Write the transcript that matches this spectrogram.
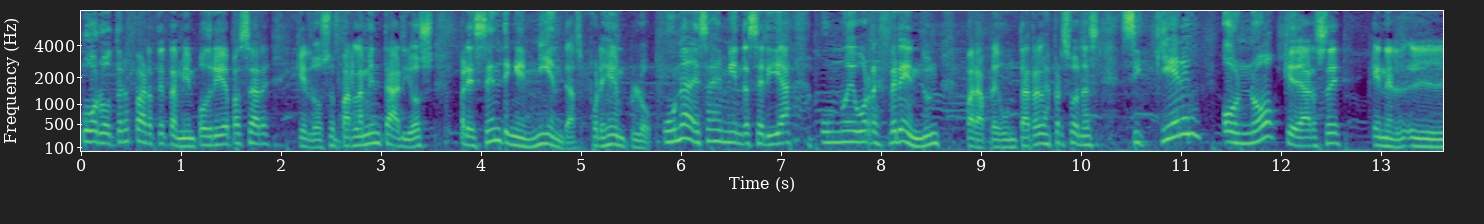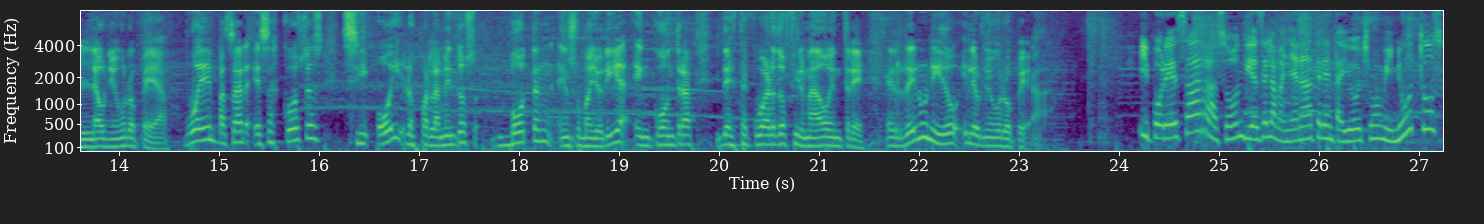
Por otra parte, también podría pasar que los parlamentarios presenten enmiendas. Por ejemplo, una de esas enmiendas sería un nuevo referéndum para preguntarle a las personas si quieren o no quedarse en el, la Unión Europea. Pueden pasar esas cosas si hoy los parlamentos votan en su mayoría en contra de este acuerdo firmado entre el Reino Unido y la Unión Europea. Y por esa razón, 10 de la mañana, 38 minutos,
